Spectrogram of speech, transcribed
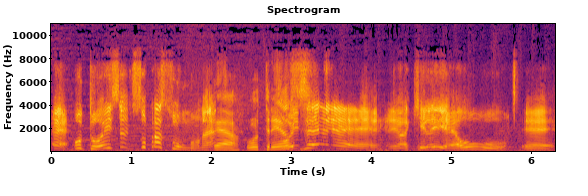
é, o 2 é supra-sumo, né? É, o 3. O 2 é, é aquele, é o. É,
